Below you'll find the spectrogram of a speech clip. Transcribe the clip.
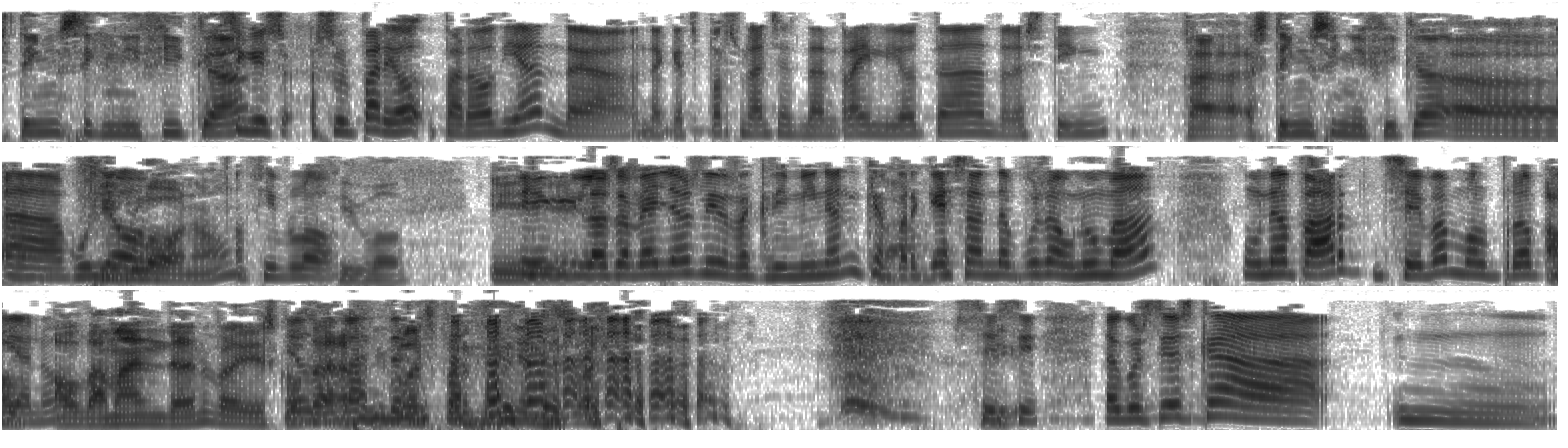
Sting significa... O sigui, surt parò- paròdia de- d'aquests personatges d'en Ray Liotta, de l'Sting, Clar, Sting significa uh, uh, Gulló, fibló, no? el fibló. Fibló. I... I les abelles li recriminen que per què s'han de posar un humà una part seva molt pròpia, el, no? el demanden, perquè, escolta, el demanden. fiblons pertanyen Sí, sí. La qüestió és que mm,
